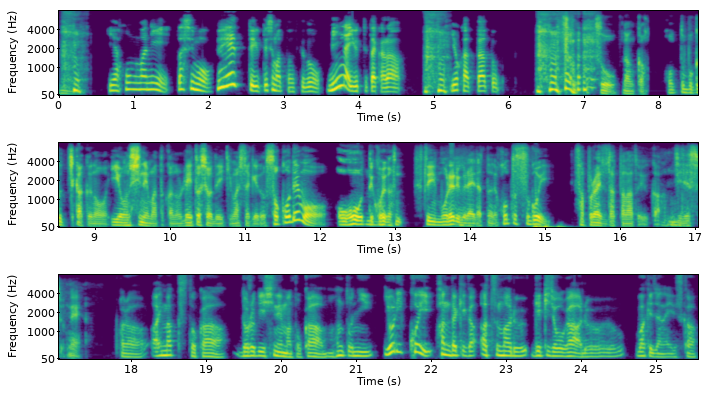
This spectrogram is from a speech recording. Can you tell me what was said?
いや、ほんまに、私も、えー、って言ってしまったんですけど、みんな言ってたから、よかったと。そう、そう。なんか、ほんと僕近くのイオンシネマとかのレートショーで行きましたけど、そこでも、おーって声が普通に漏れるぐらいだったんで、ほんとすごいサプライズだったなという感じですよね。だから、IMAX とか、ドルビーシネマとか、もう本当により濃いファンだけが集まる劇場があるわけじゃないですか。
